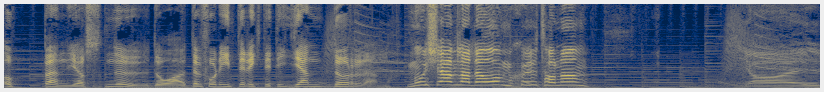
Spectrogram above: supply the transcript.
öppen just nu då. Den får inte riktigt igen dörren. Morsan, ladda om! Skjut honom! Jag,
